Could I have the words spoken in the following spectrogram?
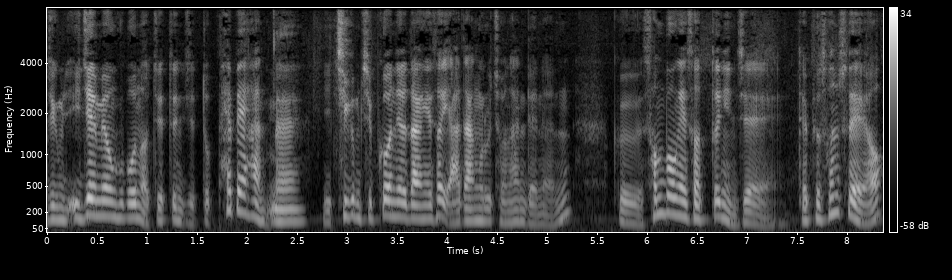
지금 이재명 후보는 어쨌든 이제 또 패배한 네. 이 지금 집권 여당에서 야당으로 전환되는 그 선봉에서 뜬 이제 대표 선수예요.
